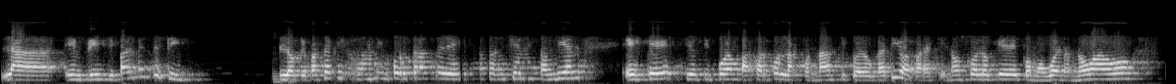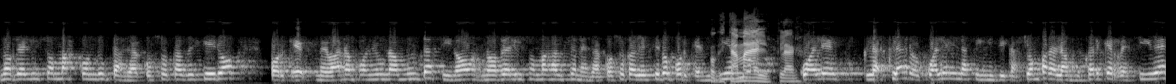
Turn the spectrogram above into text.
La, en, principalmente sí. Lo que pasa es que lo más importante de estas sanciones también es que sí o sí puedan pasar por la jornada psicoeducativa para que no solo quede como, bueno, no hago, no realizo más conductas de acoso callejero porque me van a poner una multa, sino no realizo más acciones de acoso callejero porque, entiendo mal, claro. cuál es, claro, cuál es la significación para la mujer que recibe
